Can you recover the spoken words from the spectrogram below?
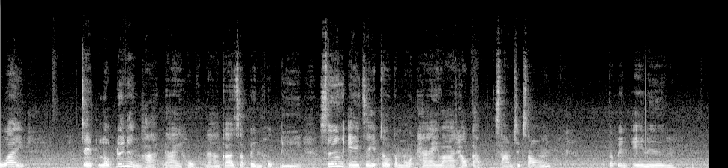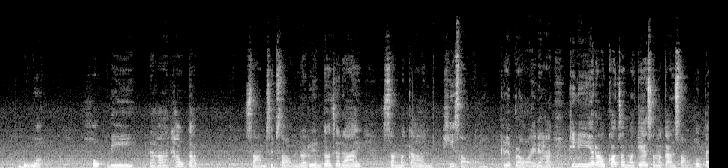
ด้วย 7 ลบด้วย 1 ค่ะ ได้ 6 นะคะ ก็จะเป็น 6d ซึ่ง a 7โจทย์กำหนดให้ว่าเท่ากับ 32 จะเป็น a 1บวก 6d นะคะ เท่ากับ 32 นักเรียนก็จะได้ สมการที่ 2 เรียบร้อยนะคะ ทีนี้เราก็จะมาแก้สมการ 2 ตัวแปร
